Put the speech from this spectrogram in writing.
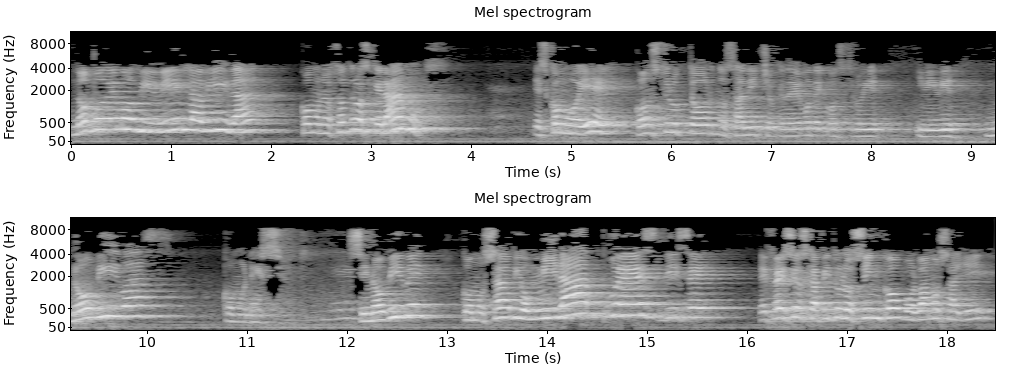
No podemos vivir la vida como nosotros queramos. Es como Él, constructor, nos ha dicho que debemos de construir y vivir. No vivas como necio, sino vive como sabio. Mirad pues, dice Efesios capítulo 5, volvamos allí.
